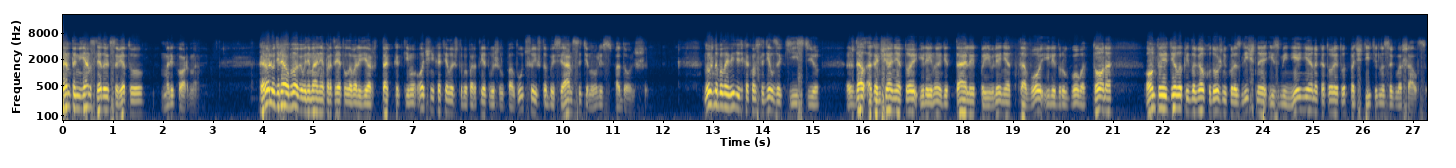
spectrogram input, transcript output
Сент-Эньян следует совету Маликорна. Король уделял много внимания портрету лавальер, так как ему очень хотелось, чтобы портрет вышел получше и чтобы сеансы тянулись подольше. Нужно было видеть, как он следил за кистью, ждал окончания той или иной детали, появления того или другого тона. Он то и дело предлагал художнику различные изменения, на которые тот почтительно соглашался.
